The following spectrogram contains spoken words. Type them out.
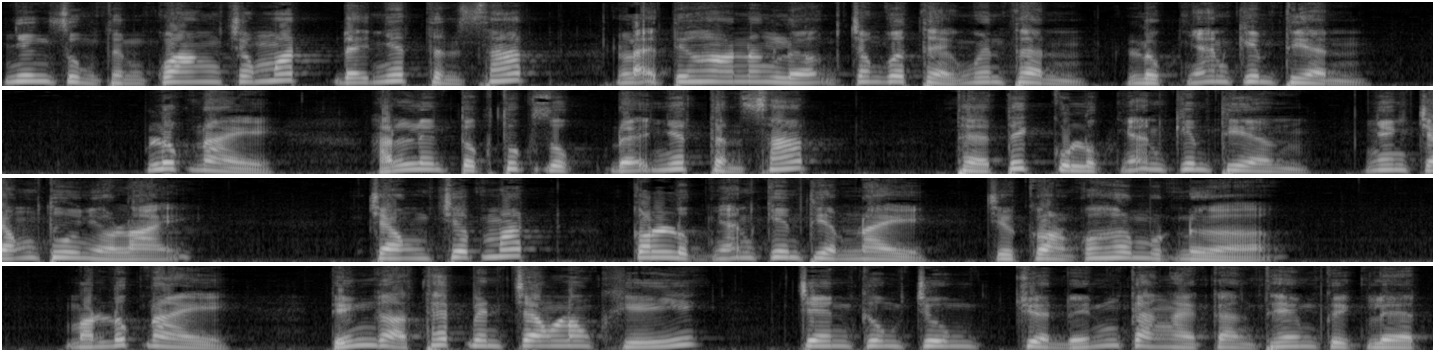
nhưng dùng thần quang trong mắt đệ nhất thần sát lại tiêu hao năng lượng trong cơ thể nguyên thần lục nhãn kim thiền. Lúc này, hắn liên tục thúc giục đệ nhất thần sát, thể tích của lục nhãn kim thiền nhanh chóng thu nhỏ lại. Trong chớp mắt, con lục nhãn kim thiền này chỉ còn có hơn một nửa. Mà lúc này, tiếng gào thét bên trong long khí trên không trung chuyển đến càng ngày càng thêm kịch liệt.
